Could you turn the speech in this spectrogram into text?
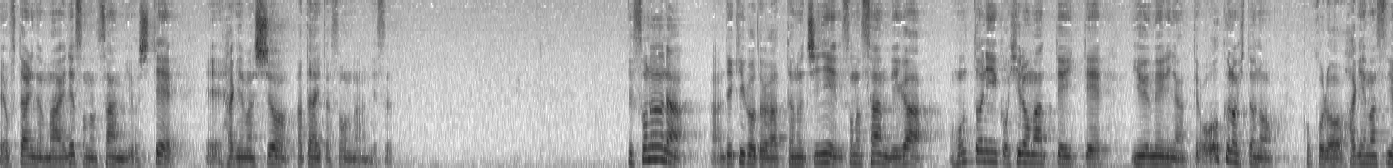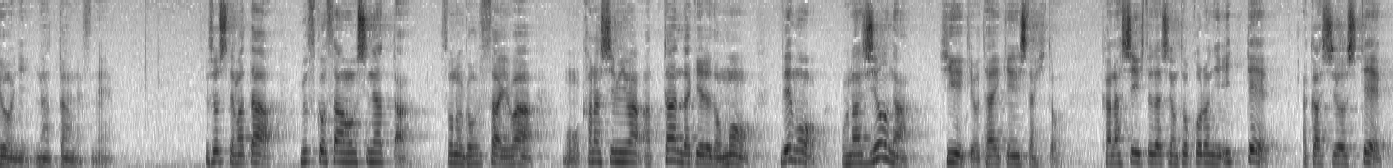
お二人の前でその賛美をして励ましを与えたそうなんです。でそのような出来事があった後にその賛美が本当にこう広まっていって有名になって多くの人の心を励ますようになったんですね。そしてまた息子さんを失ったそのご夫妻はもう悲しみはあったんだけれどもでも同じような悲劇を体験した人悲しい人たちのところに行って証しをして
